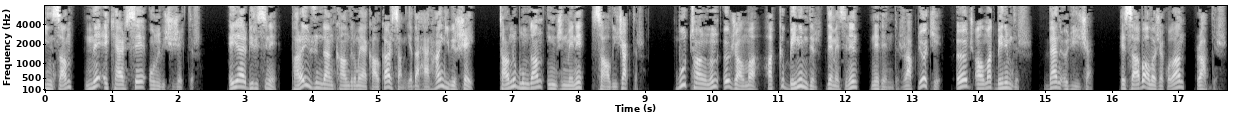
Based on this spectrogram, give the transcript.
İnsan ne ekerse onu biçecektir. Eğer birisini para yüzünden kandırmaya kalkarsan ya da herhangi bir şey Tanrı bundan incinmeni sağlayacaktır. Bu Tanrı'nın öc alma hakkı benimdir demesinin nedenidir. Rab diyor ki öc almak benimdir. Ben ödeyeceğim. Hesabı alacak olan Rab'dir.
